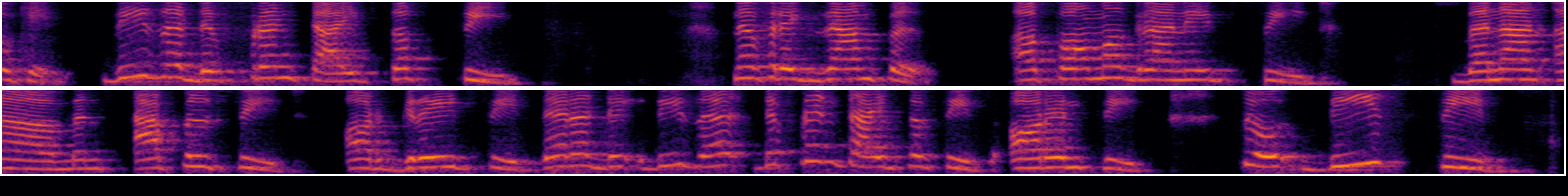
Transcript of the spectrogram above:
Okay, these are different types of seeds. Now, for example, a pomegranate seed, banana, uh, means apple seed or grape seed. There are, these are different types of seeds, orange seeds. So these seeds,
